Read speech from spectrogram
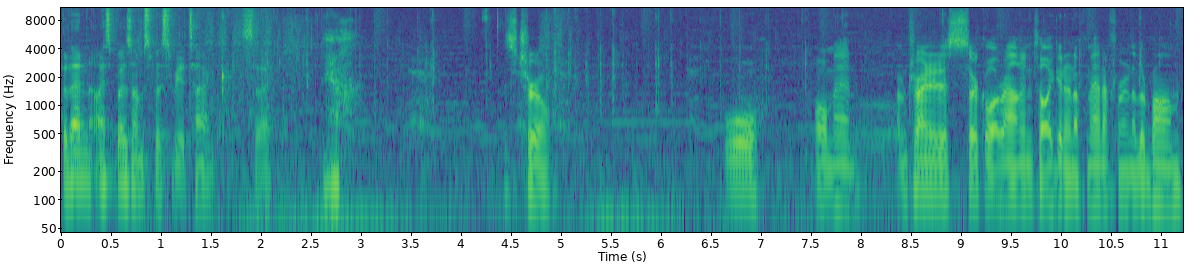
But then I suppose I'm supposed to be a tank, so Yeah. It's true. Oh. Oh man. I'm trying to just circle around until I get enough mana for another bomb.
